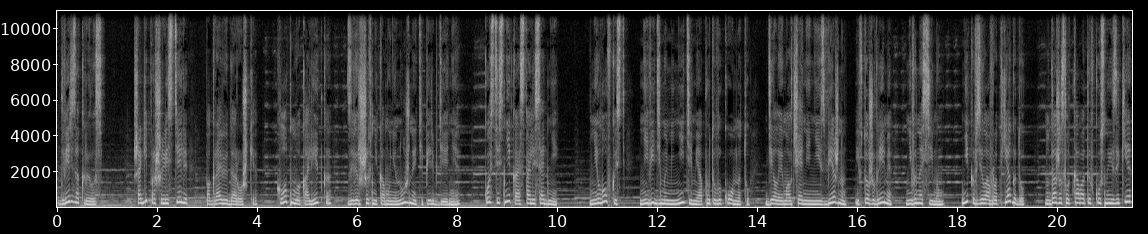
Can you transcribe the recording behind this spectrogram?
Дверь закрылась. Шаги прошелестели по гравию дорожки. Хлопнула калитка, завершив никому не нужное теперь бдение. Костя с Никой остались одни. Неловкость невидимыми нитями опутала комнату, делая молчание неизбежным и в то же время невыносимым. Ника взяла в рот ягоду, но даже сладковатый вкус на языке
